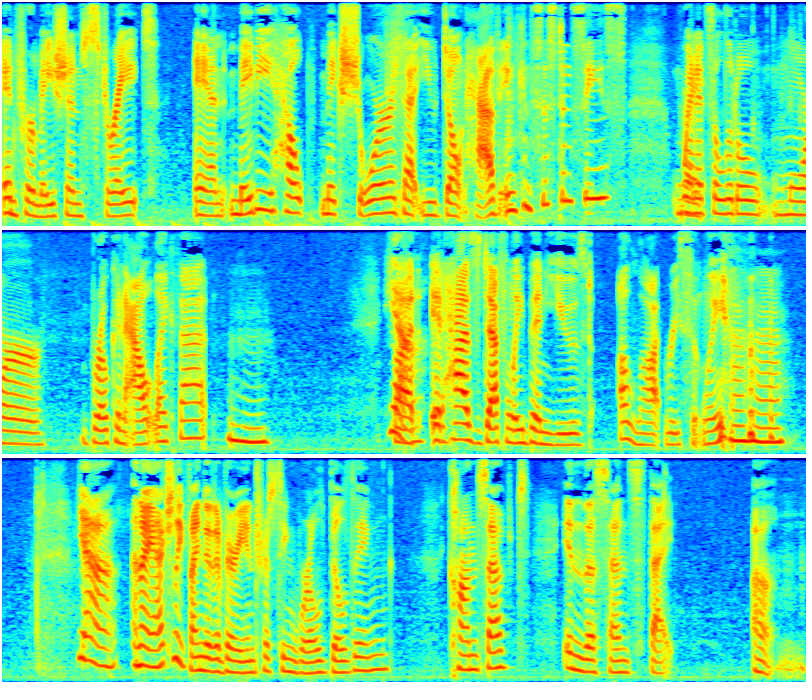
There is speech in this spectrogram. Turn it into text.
information straight and maybe help make sure that you don't have inconsistencies when Right. it's a little more broken out like that. Yeah. but it has definitely been used a lot recently. Yeah, and I actually find it a very interesting world building concept in the sense that um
